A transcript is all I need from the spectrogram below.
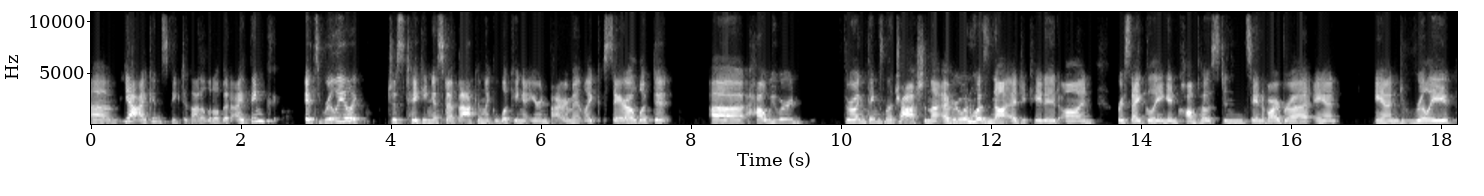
Um, yeah, I can speak to that a little bit. I think it's really like just taking a step back and like looking at your environment. Like Sarah looked at uh, how we were throwing things in the trash and that everyone was not educated on recycling and compost in Santa Barbara and and really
